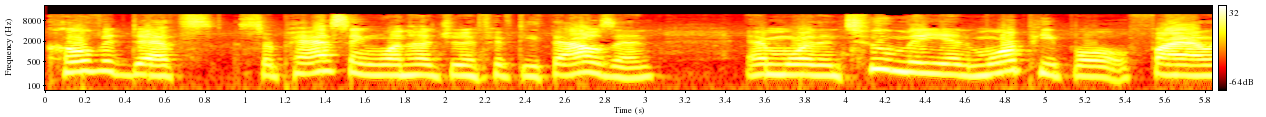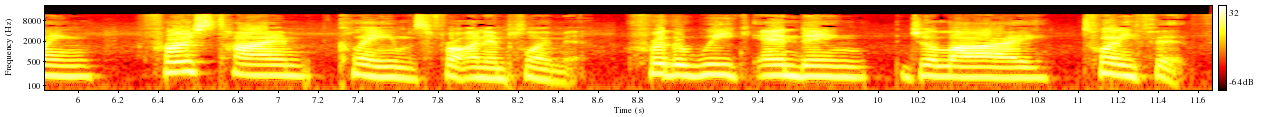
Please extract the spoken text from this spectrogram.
COVID deaths surpassing 150,000, and more than 2 million more people filing first time claims for unemployment for the week ending July 25th.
